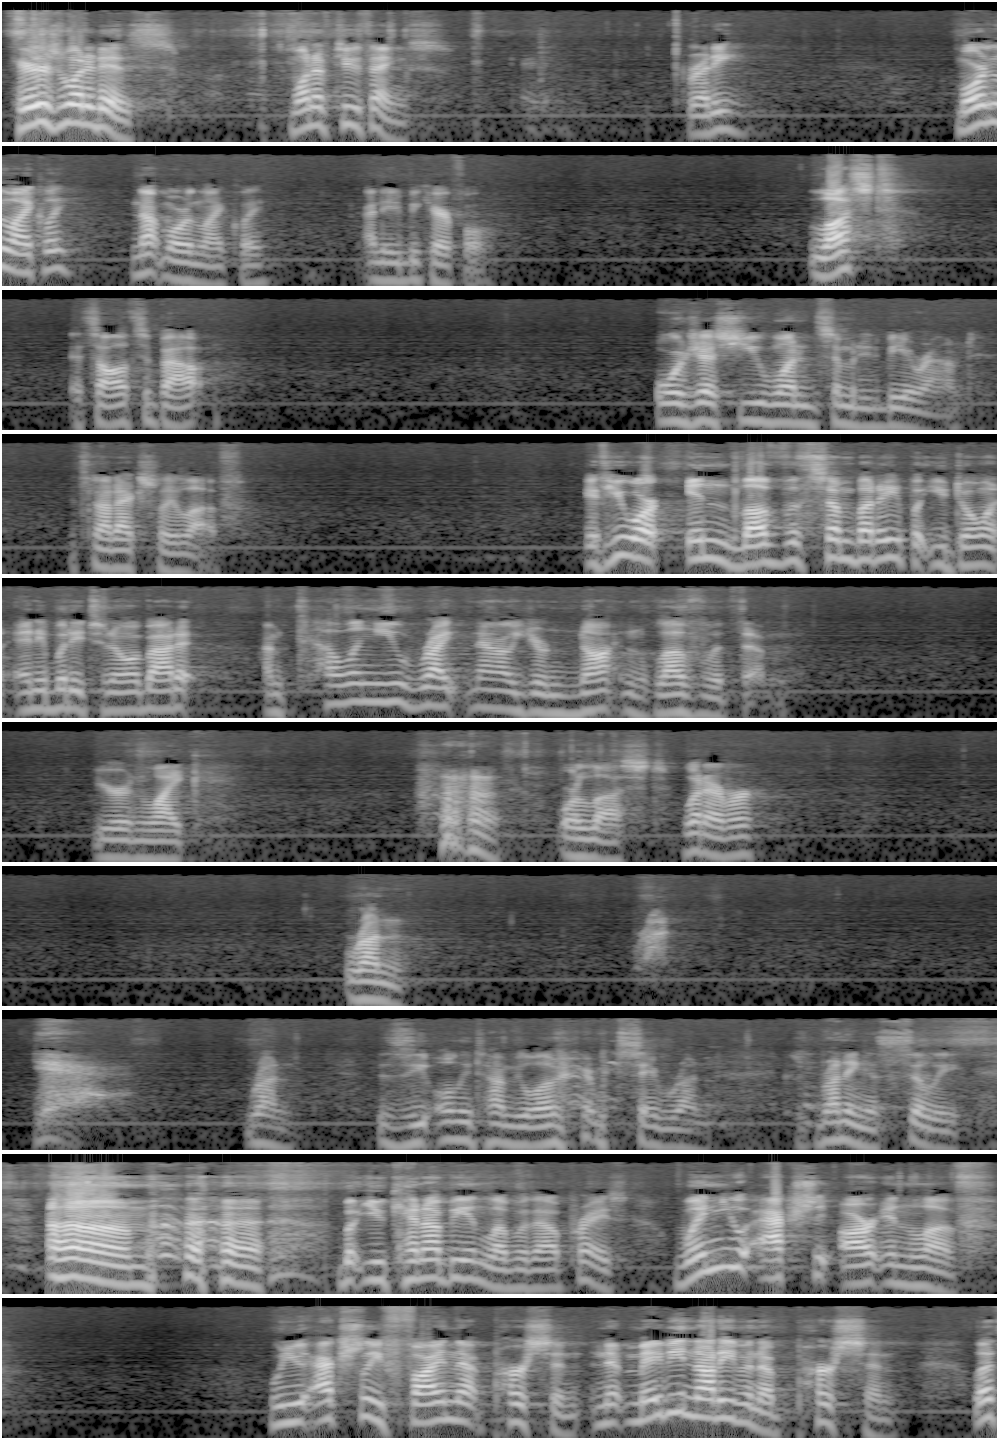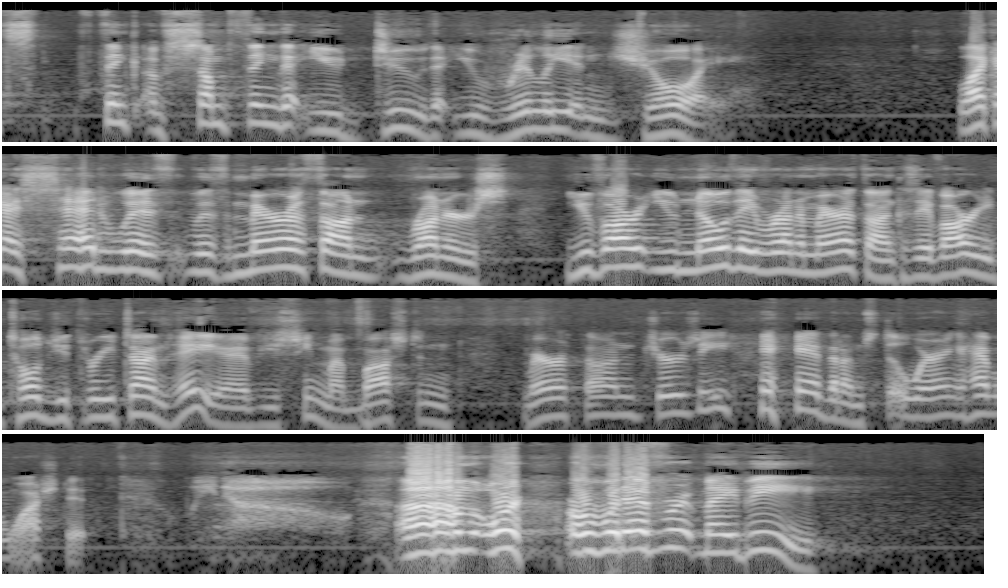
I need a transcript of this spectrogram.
Here's what it is one of two things. Ready? More than likely, not more than likely. I need to be careful. Lust, that's all it's about. Or just you wanted somebody to be around. It's not actually love. If you are in love with somebody but you don't want anybody to know about it, I'm telling you right now, you're not in love with them. You're in like or lust, whatever. Run. Run. Yeah. Run. This is the only time you'll ever hear me say run, because running is silly. Um, but you cannot be in love without praise. When you actually are in love, when you actually find that person, and it maybe not even a person, let's think of something that you do that you really enjoy. Like I said with, with marathon runners, you've already, you know they've run a marathon because they've already told you three times, hey, have you seen my Boston Marathon jersey that I'm still wearing? I haven't washed it. We know. Um, or, or whatever it may be.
